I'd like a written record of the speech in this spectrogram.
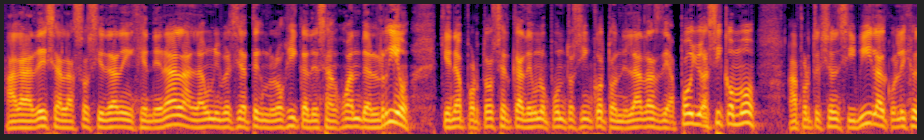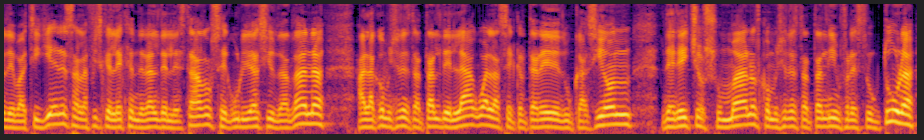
agradece a la sociedad en general, a la Universidad Tecnológica de San Juan del Río, quien aportó cerca de 1.5 toneladas de apoyo, así como a Protección Civil, al Colegio de Bachilleres, a la Fiscalía General del Estado, Seguridad Ciudadana, a la Comisión Estatal del Agua, a la Secretaría de Educación, Derechos Humanos, Comisión Estatal de Infraestructura,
